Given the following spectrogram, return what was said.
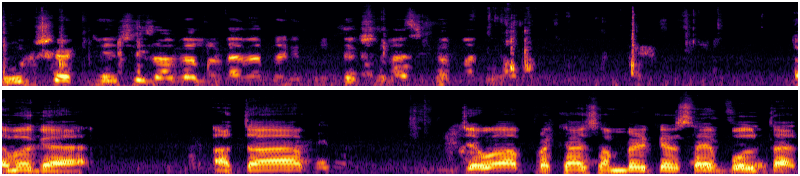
दोनशे अठ्ठ्याऐंशी जागा लढाव्यात आणि प्रत्यक्ष राजकारणात बघा आता जेव्हा प्रकाश आंबेडकर साहेब बोलतात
